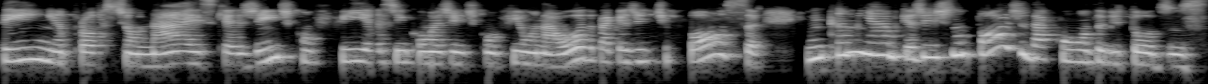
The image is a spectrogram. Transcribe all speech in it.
tenha profissionais que a gente confia, assim como a gente confia uma na outra, para que a gente possa encaminhar, porque a gente não pode dar conta de todos os,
